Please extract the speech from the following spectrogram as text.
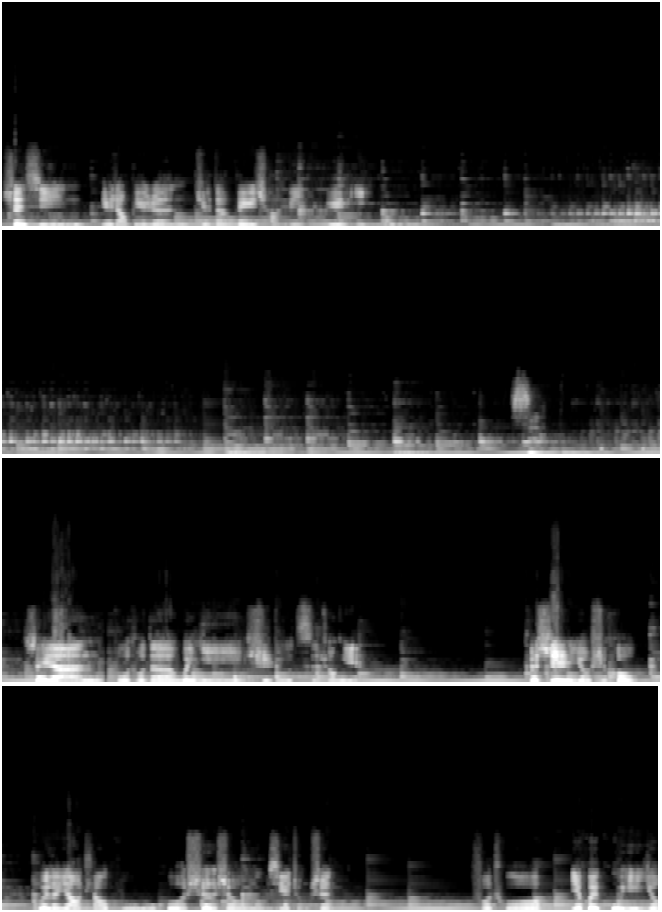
身形也让别人觉得非常的悦意。虽然佛陀的威仪是如此庄严，可是有时候为了要调伏或摄受某些众生，佛陀也会故意有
